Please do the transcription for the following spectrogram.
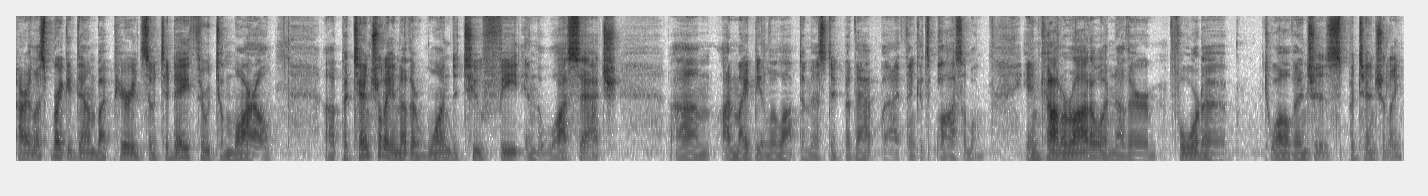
All right, let's break it down by period. So today through tomorrow, uh, potentially another one to two feet in the Wasatch. Um, I might be a little optimistic about that, but I think it's possible. In Colorado, another four to 12 inches potentially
